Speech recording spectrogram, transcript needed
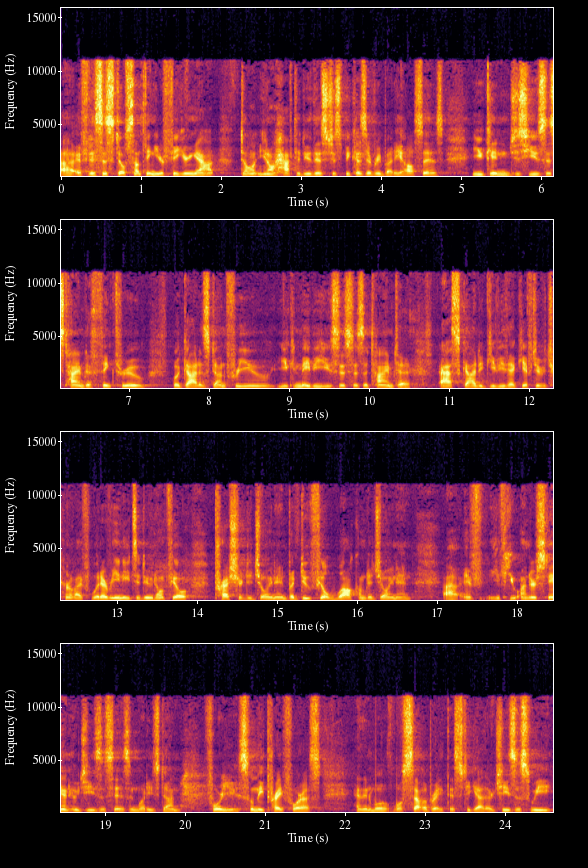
Uh, if this is still something you're figuring out, don't, you don't have to do this just because everybody else is. You can just use this time to think through what God has done for you. You can maybe use this as a time to ask God to give you that gift of eternal life. Whatever you need to do, don't feel pressured to join in, but do feel welcome to join in uh, if, if you understand who Jesus is and what he's done for you. So let me pray for us and then we'll, we'll celebrate this together. Jesus, we,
